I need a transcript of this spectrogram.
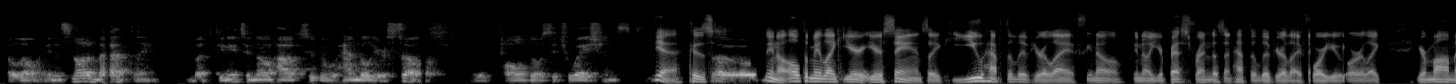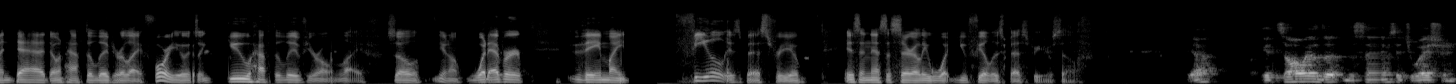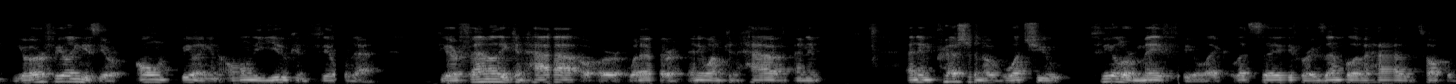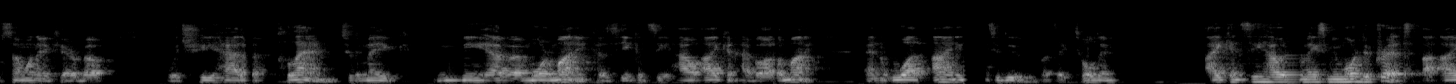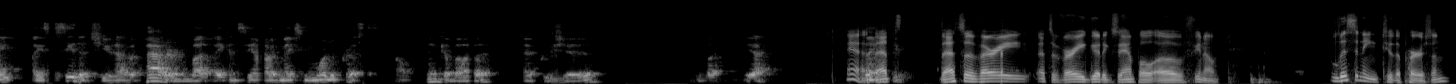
alone. And it's not a bad thing, but you need to know how to handle yourself with all those situations. Yeah, because uh, so, you know, ultimately, like you're you're saying, it's like you have to live your life. You know, you know, your best friend doesn't have to live your life for you, or like your mom and dad don't have to live your life for you. It's like you have to live your own life. So you know, whatever they might feel is best for you isn't necessarily what you feel is best for yourself. Yeah, it's always the, the same situation. Your feeling is your own feeling, and only you can feel that your family can have or whatever anyone can have an an impression of what you feel or may feel. Like let's say for example if i had a talk with someone i care about which he had a plan to make me have uh, more money because he could see how i can have a lot of money and what i need to do. But i told him i can see how it makes me more depressed. I i, I see that you have a pattern but i can see how it makes me more depressed. I'll think about it I appreciate it. But yeah. Yeah, that's you. that's a very that's a very good example of, you know, listening to the person,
